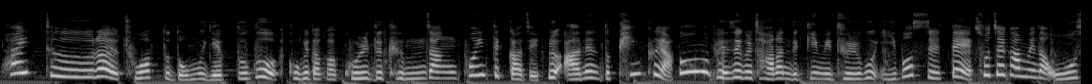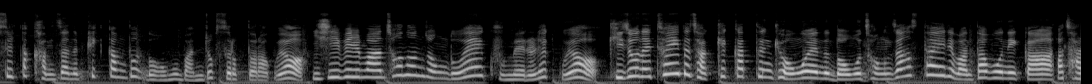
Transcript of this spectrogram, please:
화이트랑 조합도 너무 예쁘고 거기다가 골드 금장 포인트까지 그리고 안에는 또 핑크야. 너무 배색을 잘한 느낌이 들고 입었을 때 소재감이나 옷을 딱 감싸는 핏감도 너무 만족스럽더라고요. 21만 1천원 정도에 구매를 했고요. 기존의 트위드 자켓 같은 경우에는 너무 정장 스타일 이 많다 보니까 아, 잘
